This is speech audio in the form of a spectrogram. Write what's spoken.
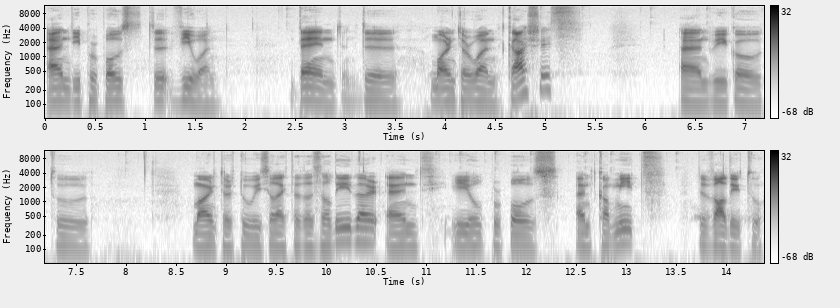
and he proposed the v1. Then the monitor 1 crashes and we go to monitor 2 is elected as a leader and he'll propose and commit the value 2.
